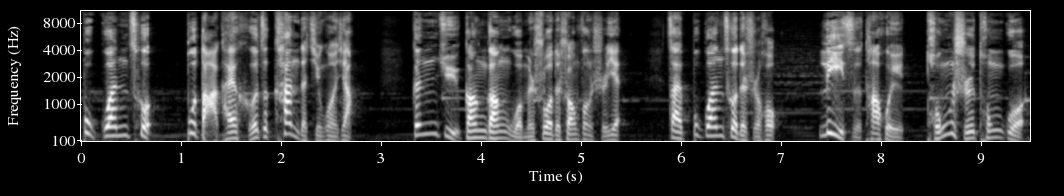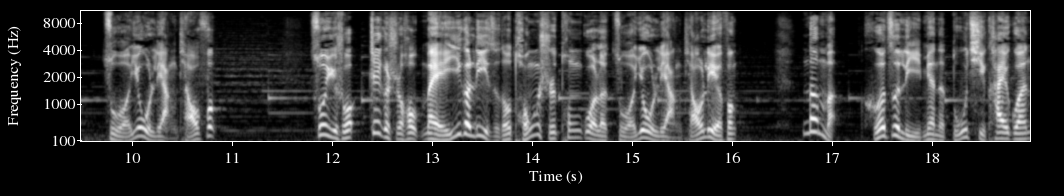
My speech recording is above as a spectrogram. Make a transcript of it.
不观测、不打开盒子看的情况下，根据刚刚我们说的双缝实验。在不观测的时候，粒子它会同时通过左右两条缝，所以说这个时候每一个粒子都同时通过了左右两条裂缝，那么盒子里面的毒气开关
